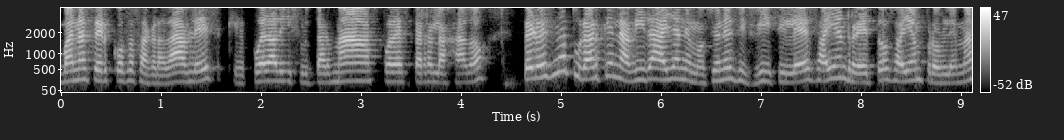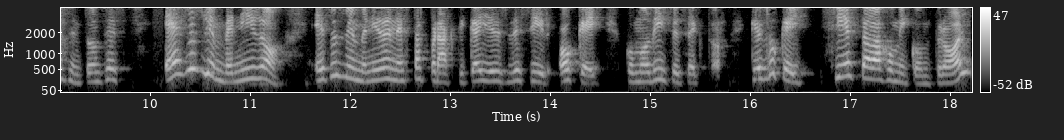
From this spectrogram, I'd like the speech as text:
van a ser cosas agradables, que pueda disfrutar más, pueda estar relajado, pero es natural que en la vida hayan emociones difíciles, hayan retos, hayan problemas, entonces eso es bienvenido, eso es bienvenido en esta práctica y es decir, ok, como dice Héctor, ¿qué es lo que sí está bajo mi control?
